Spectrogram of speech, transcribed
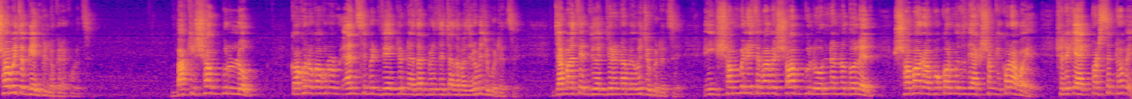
সবই তো বিএনপির লোকেরা করেছে। বাকি সবগুলো লোক কখনো কখনো এনসিপির দু একজন নেতার বিরুদ্ধে চাঁদাবাজির অভিযোগ উঠেছে। জামায়াতের দু একজনের নামে অভিযোগ উঠেছে। এই সম্মিলিতভাবে সবগুলো অন্যান্য দলের সবার অপকর্ম যদি একসঙ্গে করা হয়, সেটা কি এক পার্সেন্ট হবে?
